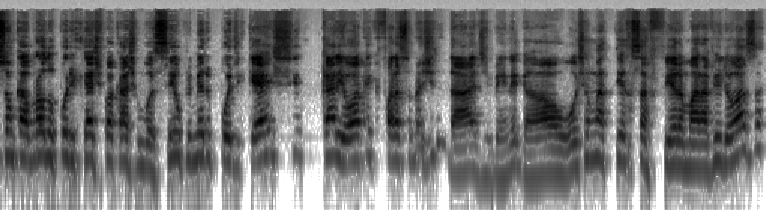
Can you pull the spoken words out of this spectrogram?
Aqui é Ibson Cabral do podcast para Caixa com você, o primeiro podcast carioca que fala sobre agilidade. Bem legal. Hoje é uma terça-feira maravilhosa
